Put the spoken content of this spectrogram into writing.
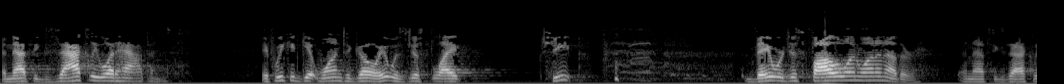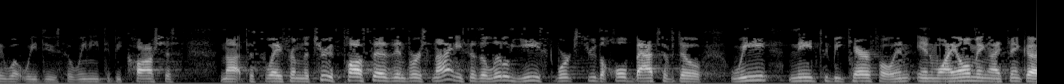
And that's exactly what happens. If we could get one to go, it was just like sheep. they were just following one another. And that's exactly what we do. So we need to be cautious not to sway from the truth. Paul says in verse 9, he says, A little yeast works through the whole batch of dough. We need to be careful. In, in Wyoming, I think a,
